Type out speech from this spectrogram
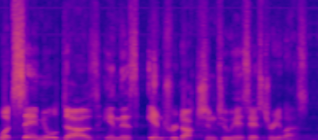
what Samuel does in this introduction to his history lesson.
